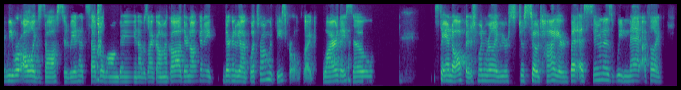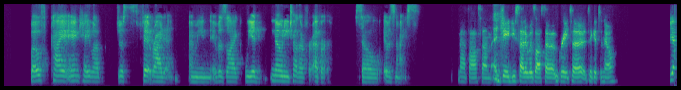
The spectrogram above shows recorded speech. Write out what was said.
we were all exhausted. We had had such a long day, and I was like, "Oh my god, they're not gonna they're gonna be like, what's wrong with these girls? Like, why are they so standoffish?" When really we were just so tired. But as soon as we met, I feel like both Kiaya and Caleb just fit right in. I mean, it was like we had known each other forever, so it was nice. That's awesome. And Jade, you said it was also great to to get to know. Yeah,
